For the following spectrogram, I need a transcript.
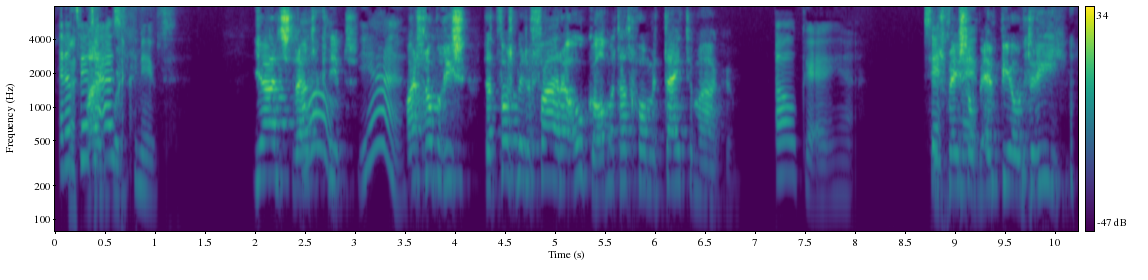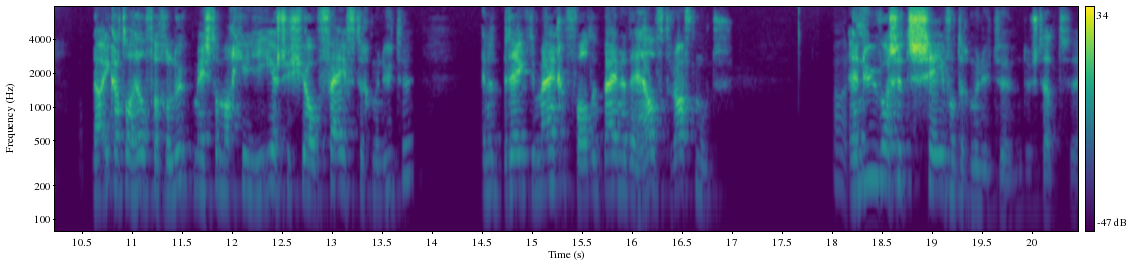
En dat werd eruit geknipt. ja, dat is eruit Oh, geknipt. Ja, Maar het grappige is, dat was bij de VARA ook al. Maar het had gewoon met tijd te maken. oké. ja. Dus meestal men. op NPO 3. nou, ik had al heel veel geluk. Meestal mag je je eerste show 50 minuten. En dat betekent in mijn geval dat bijna de helft eraf moet. Oh, En nu was het 70 minuten. Dus dat. eh,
